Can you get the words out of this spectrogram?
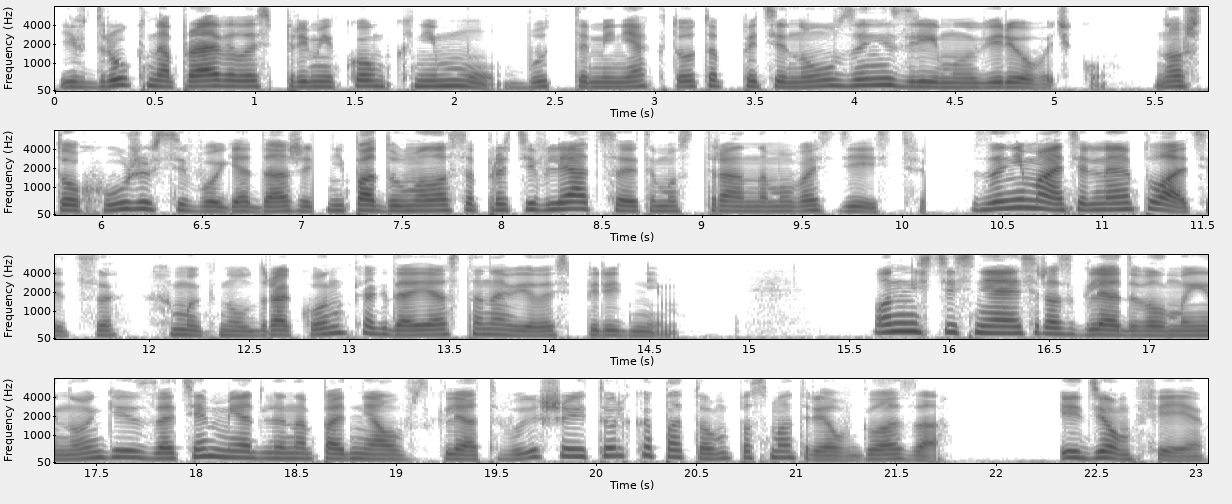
И вдруг направилась прямиком к нему, будто меня кто-то потянул за незримую веревочку. Но что хуже всего, я даже не подумала сопротивляться этому странному воздействию. «Занимательная платьице», — хмыкнул дракон, когда я остановилась перед ним. Он, не стесняясь, разглядывал мои ноги, затем медленно поднял взгляд выше и только потом посмотрел в глаза. «Идем, фея».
